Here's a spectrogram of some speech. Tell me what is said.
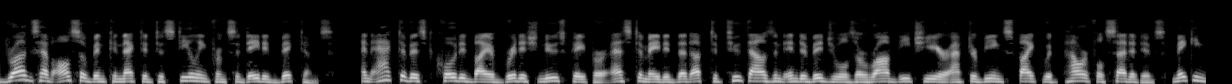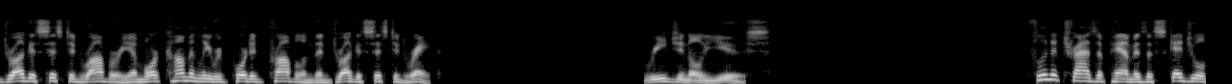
drugs have also been connected to stealing from sedated victims. An activist quoted by a British newspaper estimated that up to 2,000 individuals are robbed each year after being spiked with powerful sedatives, making drug-assisted robbery a more commonly reported problem than drug-assisted rape. Regional use Flunitrazepam is a Schedule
